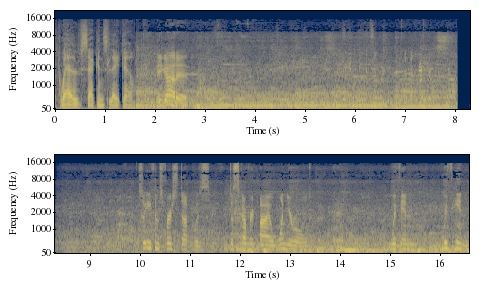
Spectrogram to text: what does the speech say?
12 seconds later. He got it. So Ethan's first duck was discovered by a one-year-old within within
